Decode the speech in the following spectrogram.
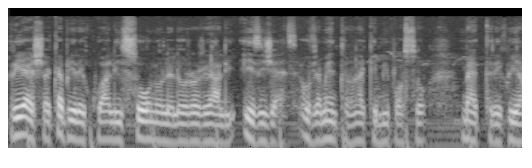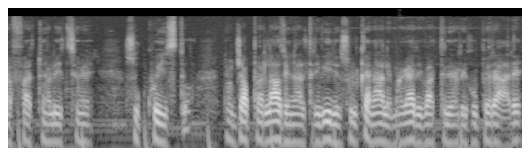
riesci a capire quali sono le loro reali esigenze. Ovviamente non è che mi posso mettere qui a farti una lezione su questo, ne ho già parlato in altri video sul canale, magari vattene a recuperare,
